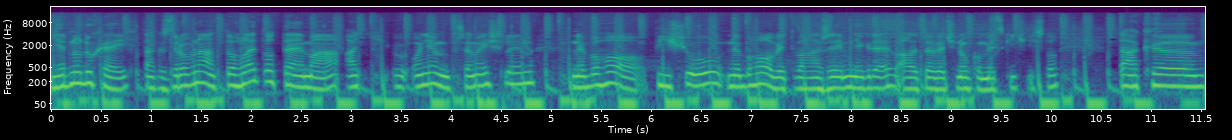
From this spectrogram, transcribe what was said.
jednoduchých, tak zrovna tohleto téma, ať o něm přemýšlím, nebo ho píšu, nebo ho vytvářím někde, ale to je většinou komický číslo, tak, eh,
